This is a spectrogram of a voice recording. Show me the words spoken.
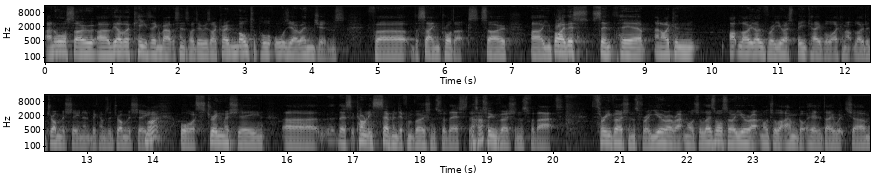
And also, uh, the other key thing about the synths I do is I create multiple audio engines for the same products. So uh, you buy this synth here, and I can upload over a USB cable. I can upload a drum machine, and it becomes a drum machine, Right. or a string machine. Uh, there's currently seven different versions for this. There's Uh-huh. two versions for that three versions for a Eurorack module. There's also a Eurorack module that I haven't got here today, which um,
